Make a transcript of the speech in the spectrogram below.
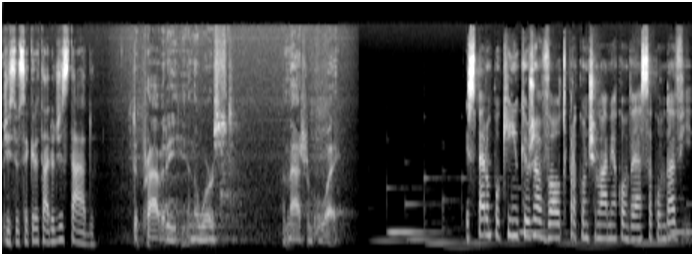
disse o secretário de Estado. Espera um pouquinho que eu já volto para continuar minha conversa com o Davi.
